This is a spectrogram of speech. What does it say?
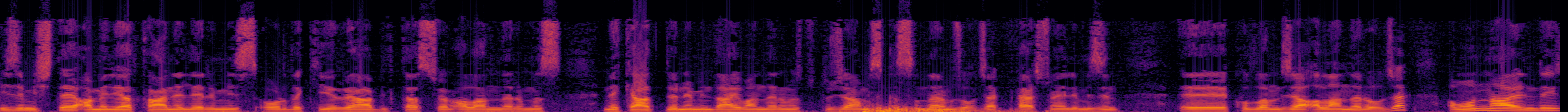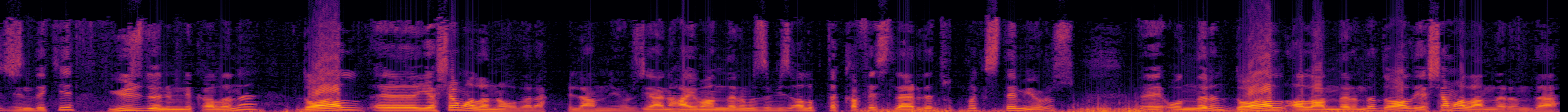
bizim işte ameliyathanelerimiz, oradaki rehabilitasyon alanlarımız, nekaat döneminde hayvanlarımızı tutacağımız kısımlarımız olacak. Personelimizin e, kullanacağı alanlar olacak. Ama onun haricindeki 100 dönümlük alanı doğal e, yaşam alanı olarak planlıyoruz. Yani hayvanlarımızı biz alıp da kafeslerde tutmak istemiyoruz. E, onların doğal alanlarında, doğal yaşam alanlarında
